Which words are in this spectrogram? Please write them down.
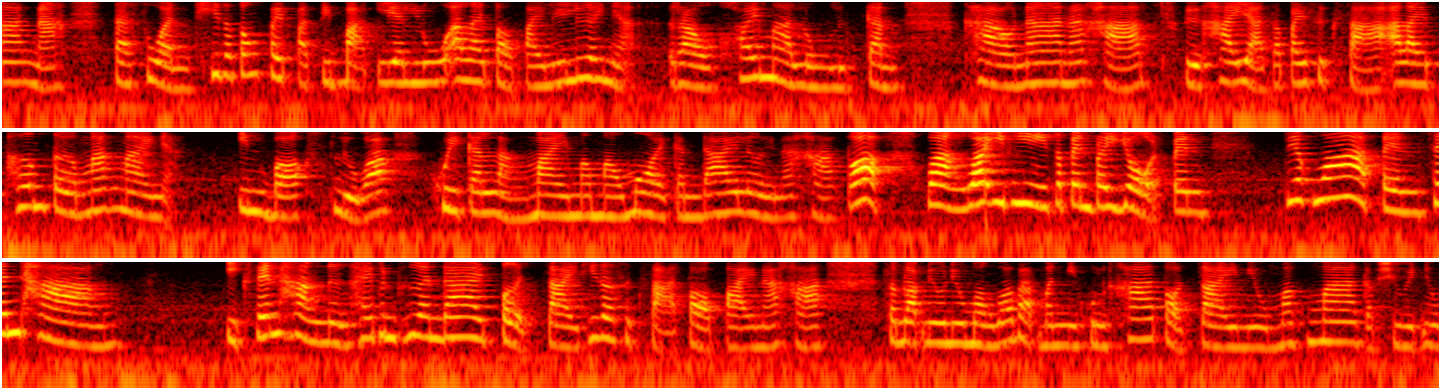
มากๆนะ แต่ส่วนที่จะต้องไปปฏิบัติเรียนรู้อะไรต่อไปเรื่อยๆ เนี่ย เราค่อยมาลงลึกกันคราวหน้านะคะ หรือใครอยากจะไปศึกษาอะไรเพิ่มเติมมากมายเนี่ย inbox หรือว่าคุยกันหลังไมค์มาเมาส์มอยกันได้เลยนะคะ ก็หวังว่า EP นี้จะเป็นประโยชน์เป็นเรียกว่าเป็นเส้นทางอีกเส้นทางหนึ่งให้เพื่อนๆได้เปิดใจที่จะศึกษาต่อไปนะคะสำหรับนิวนิวมองว่าแบบมันมีคุณค่าต่อใจนิวมาก ๆ กับชีวิตนิว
